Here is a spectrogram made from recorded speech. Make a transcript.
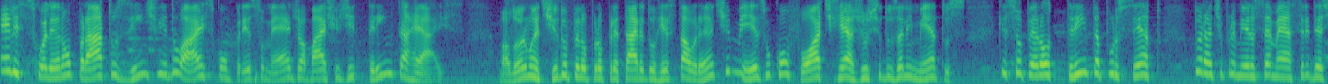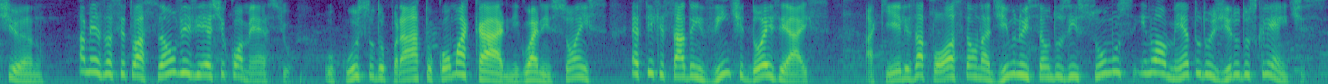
Eles escolheram pratos individuais com preço médio abaixo de 30 reais. Valor mantido pelo proprietário do restaurante, mesmo com forte reajuste dos alimentos, que superou 30% durante o primeiro semestre deste ano. A mesma situação vive este comércio. O custo do prato com uma carne e guarnições é fixado em 22 reais. Aqui eles apostam na diminuição dos insumos e no aumento do giro dos clientes.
